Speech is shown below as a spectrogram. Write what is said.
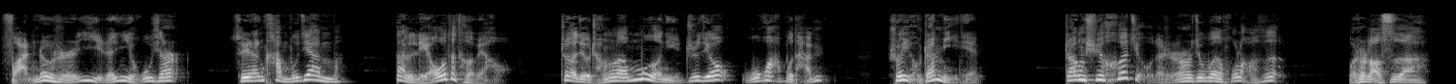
反正是一人一狐仙儿虽然看不见吧，但聊得特别好，这就成了莫逆之交，无话不谈。说有这么一天，张须喝酒的时候就问胡老四：“我说老四啊，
